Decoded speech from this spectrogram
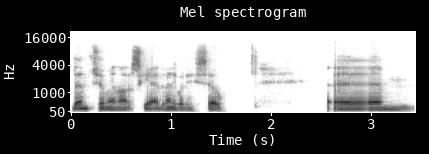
them two men aren't scared of anybody. So um,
